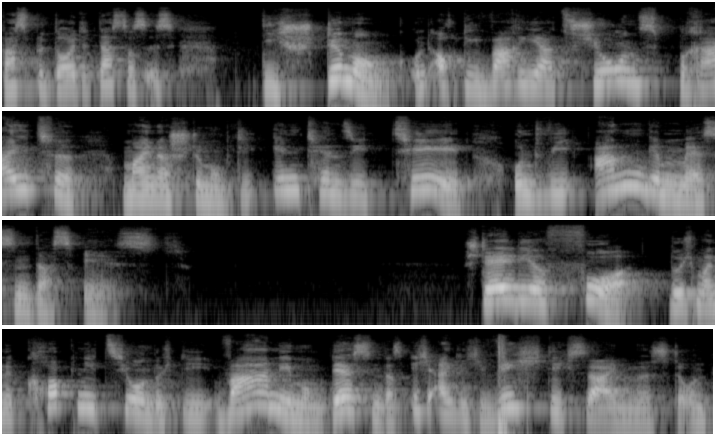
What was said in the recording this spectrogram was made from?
Was bedeutet das? Das ist die Stimmung und auch die Variationsbreite meiner Stimmung, die Intensität und wie angemessen das ist. Stell dir vor, durch meine Kognition, durch die Wahrnehmung dessen, dass ich eigentlich wichtig sein müsste und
